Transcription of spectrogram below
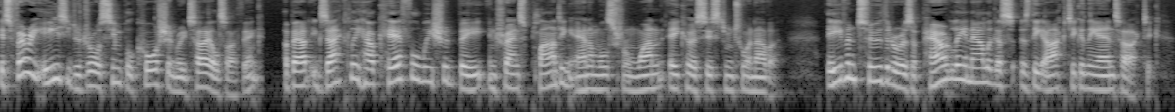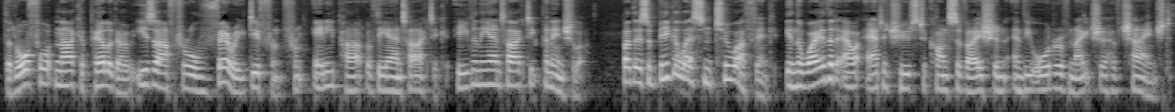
It's very easy to draw simple cautionary tales, I think, about exactly how careful we should be in transplanting animals from one ecosystem to another even two that are as apparently analogous as the Arctic and the Antarctic. The Lofoten archipelago is, after all, very different from any part of the Antarctic, even the Antarctic Peninsula. But there's a bigger lesson too, I think, in the way that our attitudes to conservation and the order of nature have changed.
